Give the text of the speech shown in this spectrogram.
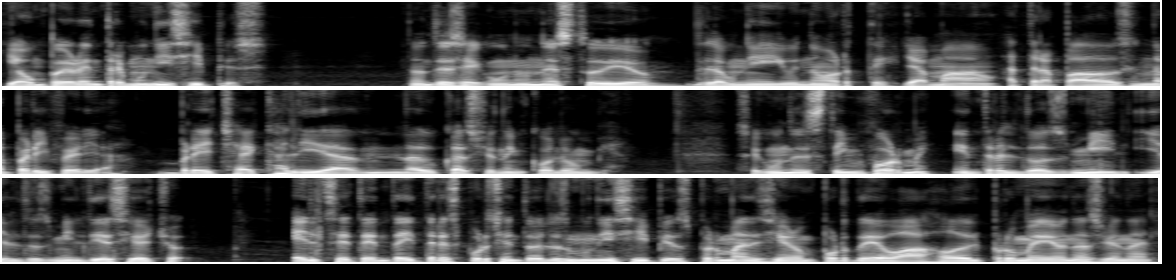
Y aún peor entre municipios donde según un estudio de la UNID Norte llamado Atrapados en la periferia, brecha de calidad en la educación en Colombia. Según este informe, entre el 2000 y el 2018, el 73% de los municipios permanecieron por debajo del promedio nacional.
